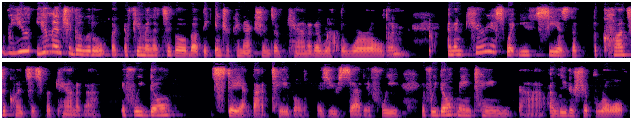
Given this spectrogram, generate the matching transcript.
You you mentioned a little a few minutes ago about the interconnections of Canada with the world, and and I'm curious what you see as the, the consequences for Canada if we don't stay at that table, as you said, if we if we don't maintain uh, a leadership role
